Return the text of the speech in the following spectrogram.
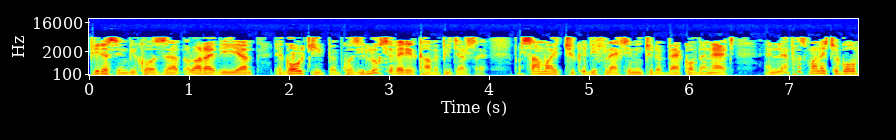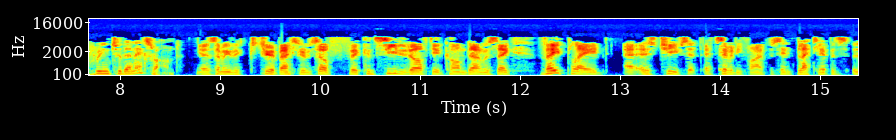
Peterson because, uh, rather the uh, the goalkeeper because he looks a very cover Peterson, but somehow he took a deflection into the back of the net, and Leopards managed to go through into the next round. Yeah, something that Stuart Baxter himself uh, conceded after he'd calmed down was saying they played as Chiefs at, at 75%, Black Leopards uh,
